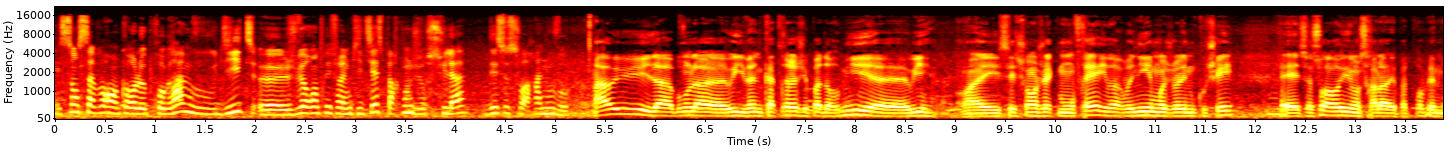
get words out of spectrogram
Et sans savoir encore le programme, vous vous dites, euh, je vais rentrer faire une petite sieste. Par contre, je suis là dès ce soir, à nouveau. Ah oui, là, bon, là, oui, 24 heures, j'ai pas dormi, euh, oui. Ouais, il s'échange avec mon frère, il va revenir, moi je vais aller me coucher. Et ce soir, oui, on sera là, il a pas de problème.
